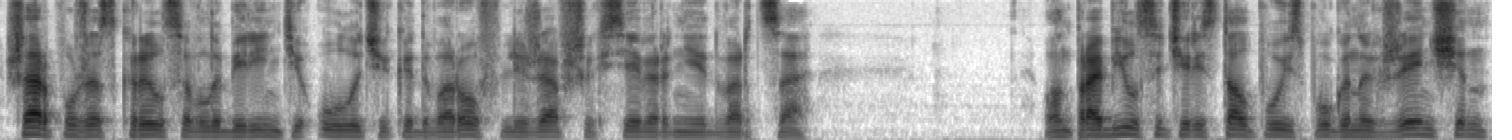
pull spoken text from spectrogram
Шарп уже скрылся в лабиринте улочек и дворов, лежавших севернее дворца. Он пробился через толпу испуганных женщин,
